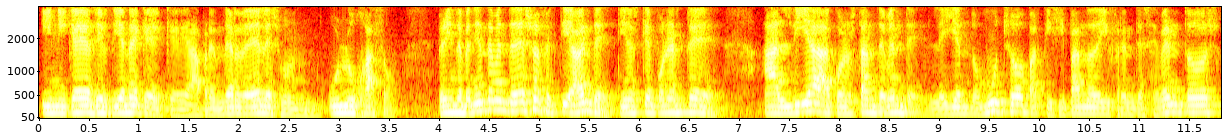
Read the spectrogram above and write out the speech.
Y ni qué decir tiene que, que aprender de él es un, un lujazo. Pero independientemente de eso, efectivamente, tienes que ponerte al día constantemente, leyendo mucho, participando de diferentes eventos,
